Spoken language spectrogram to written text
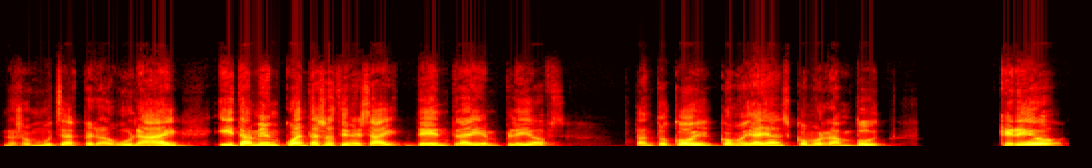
no son muchas, pero alguna hay, y también cuántas opciones hay de entrar en playoffs, tanto Koi como Giants como Rambut. Creo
